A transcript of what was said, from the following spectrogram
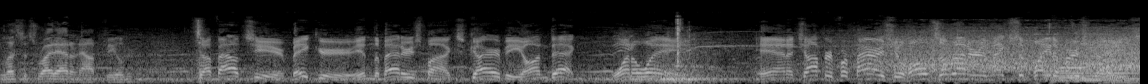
unless it's right at an outfielder. Tough outs here. Baker in the batter's box. Garvey on deck. One away. And a chopper for Parrish who holds the runner and makes the play to first base.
